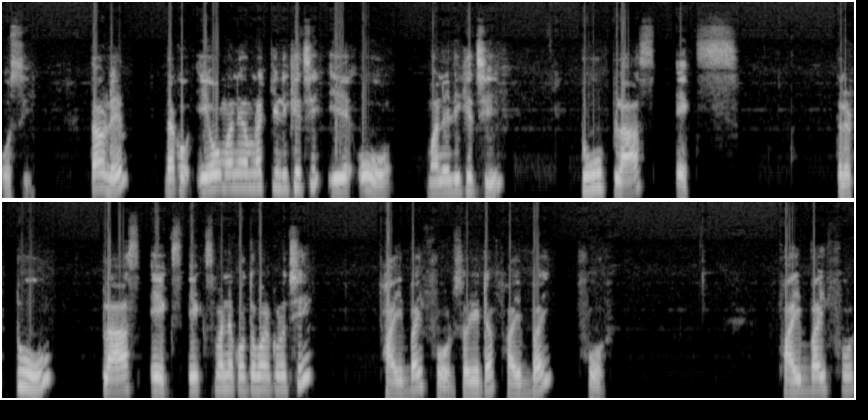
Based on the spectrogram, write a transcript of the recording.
ওসি। তাহলে দেখো, এও মানে আমরা কি লিখেছি? এ ও মানে লিখেছি টু প্লাস এক্স। তাহলে টু প্লাস এক্স এক্স মানে কতবার করেছি? Five by four. সরি, এটা five by four. Five by four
